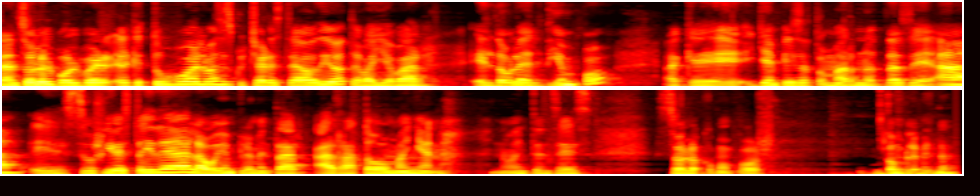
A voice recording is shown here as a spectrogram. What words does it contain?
tan solo el volver, el que tú vuelvas a escuchar este audio te va a llevar el doble del tiempo a que ya empieces a tomar notas de, ah, eh, surgió esta idea, la voy a implementar al rato o mañana, ¿no? Entonces, solo como por complementar.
